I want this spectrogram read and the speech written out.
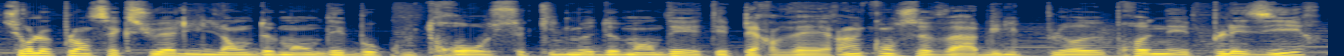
Sur le plan sexuel, il en demandait beaucoup trop. Ce qu'il me demandait était pervers, inconcevable. Il prenait plaisir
